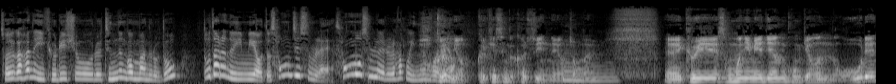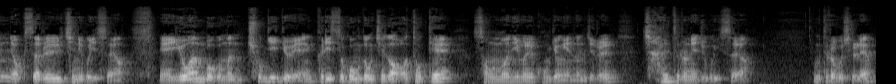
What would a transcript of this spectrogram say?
저희가 하는 이 교리쇼를 듣는 것만으로도 또 다른 의미의 어떤 성지순례, 성모순례를 하고 있는 거네요. 그럼요. 그렇게 생각할 수 있네요. 정말. 에, 교회의 성모님에 대한 공경은 오랜 역사를 지니고 있어요. 에, 요한복음은 초기 교회 그리스도 공동체가 어떻게 성모님을 공경했는지를 잘 드러내주고 있어요. 한번 들어보실래요?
